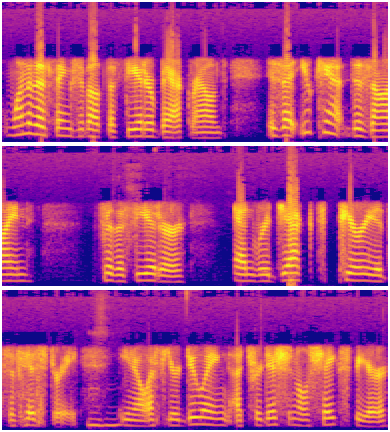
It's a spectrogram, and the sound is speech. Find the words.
one of the things about the theater background is that you can't design for the theater and reject periods of history. Mm-hmm. You know, if you're doing a traditional Shakespeare,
